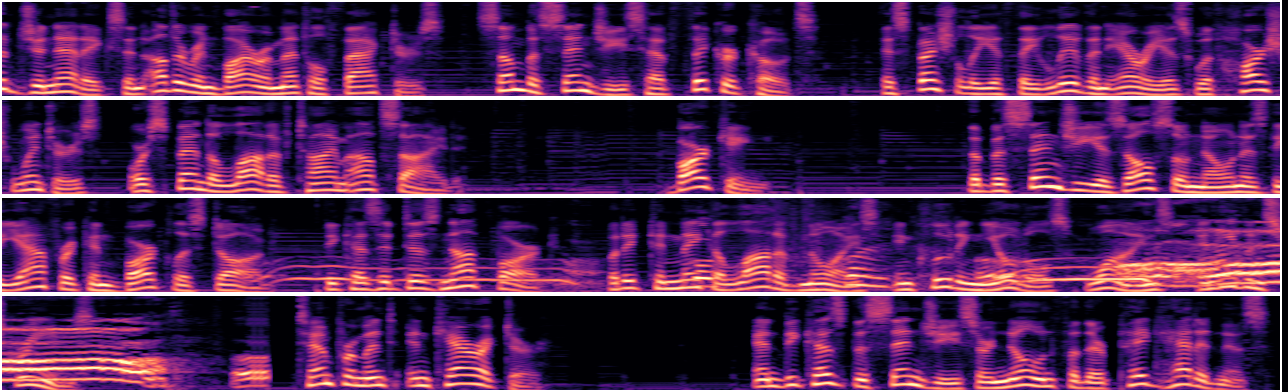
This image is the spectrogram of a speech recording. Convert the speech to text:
of genetics and other environmental factors, some Basenjis have thicker coats, especially if they live in areas with harsh winters or spend a lot of time outside. Barking The Basenji is also known as the African barkless dog because it does not bark, but it can make a lot of noise, including yodels, whines, and even screams. Temperament and character. And because Basenjis are known for their pig-headedness,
